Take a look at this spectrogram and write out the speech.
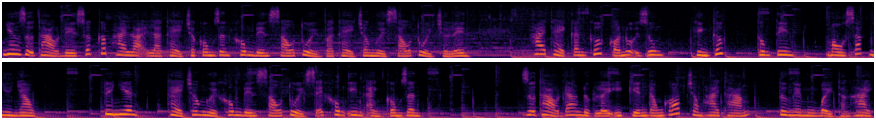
Nhưng dự thảo đề xuất cấp hai loại là thẻ cho công dân không đến 6 tuổi và thẻ cho người 6 tuổi trở lên. Hai thẻ căn cước có nội dung, hình thức, thông tin, màu sắc như nhau. Tuy nhiên, thẻ cho người không đến 6 tuổi sẽ không in ảnh công dân. Dự thảo đang được lấy ý kiến đóng góp trong 2 tháng, từ ngày 7 tháng 2.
